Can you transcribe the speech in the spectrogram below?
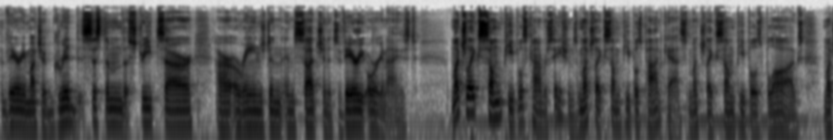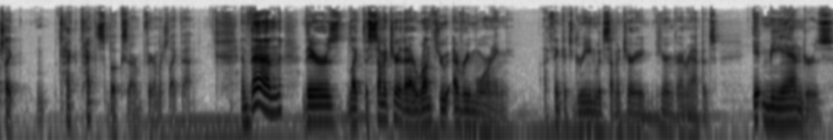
very much a grid system. The streets are are arranged and, and such, and it's very organized much like some people's conversations, much like some people's podcasts, much like some people's blogs, much like tech textbooks are very much like that. And then there's like the cemetery that I run through every morning. I think it's Greenwood Cemetery here in Grand Rapids. It meanders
